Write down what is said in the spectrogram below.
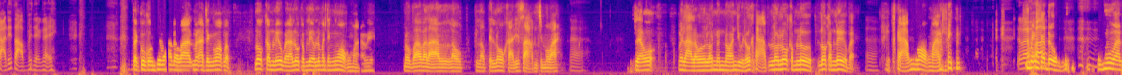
ขาที่สามเป็นยังไง แต่กูคงคิดว่าแบบว่า มันอาจจะงอกแบบโรคกำเริบเวลาโรคกำเริบแล้วมันจะงอกออกมาเว้ยแบบว่าเวลาเราเราเป็นโรคขาที่สามใช่ไหมวะอ่า แล้วเวลาเราเรานอนนอนอยู่แล้วขาเราโรคกำเริบโรคกำเริบอะเออขามันงอกออกมาแล้วแม่งใช่ไหมแม่งวะกระโดดม่วน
